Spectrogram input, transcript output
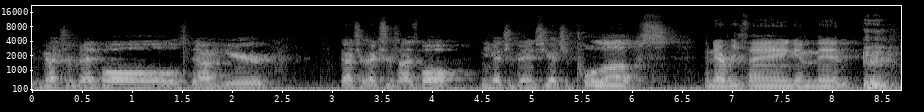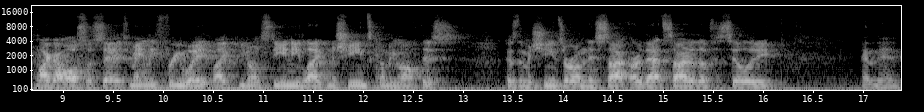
You got your med balls down here. You got your exercise ball. You got your bench. You got your pull ups and everything. And then, like I also said, it's mainly free weight. Like you don't see any like machines coming off this because the machines are on this side or that side of the facility. And then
